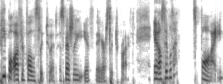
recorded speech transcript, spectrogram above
people often fall asleep to it, especially if they are sleep deprived. And I'll say, well, that's fine.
